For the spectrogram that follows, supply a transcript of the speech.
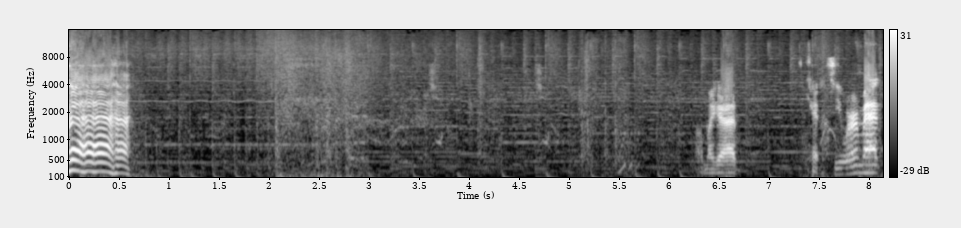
oh my god. Can't see where I'm at.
